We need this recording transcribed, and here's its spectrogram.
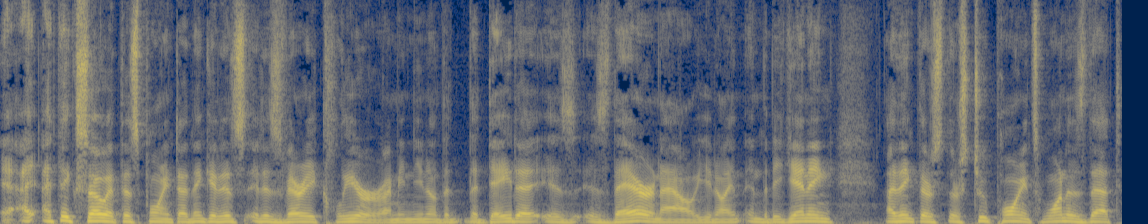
I, I, think so at this point. I think it is it is very clear. I mean, you know, the, the data is is there now. You know, in, in, the beginning, I think there's there's two points. One is that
